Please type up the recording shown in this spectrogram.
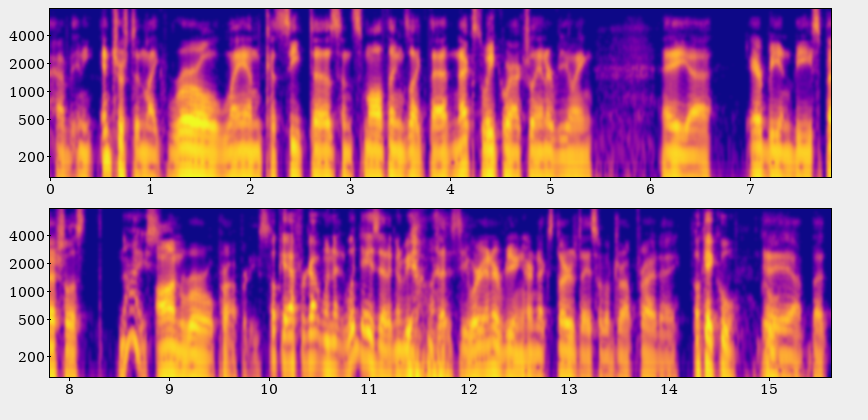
have any interest in like rural land casitas and small things like that. Next week we're actually interviewing a uh, Airbnb specialist. Nice on rural properties. Okay, I forgot when. That, what day is that going to be on? That, see, we're interviewing her next Thursday, so it'll drop Friday. Okay, cool. cool. Yeah, yeah, But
